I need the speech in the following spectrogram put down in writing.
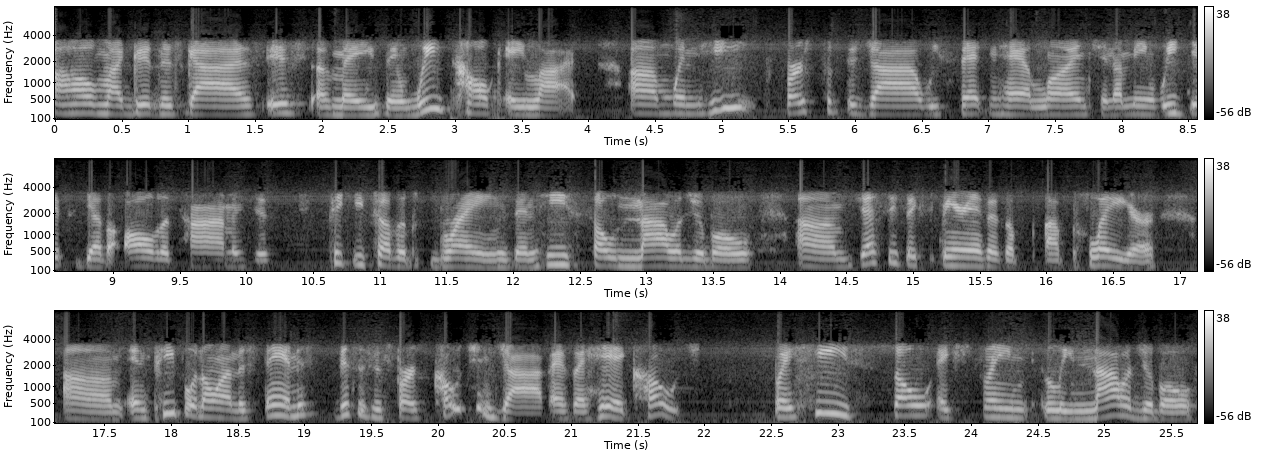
Oh my goodness, guys, it's amazing. We talk a lot. Um, when he first took the job, we sat and had lunch, and I mean, we get together all the time and just pick each other's brains. And he's so knowledgeable. Um, Jesse's experience as a, a player, um, and people don't understand this. This is his first coaching job as a head coach, but he's so extremely knowledgeable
